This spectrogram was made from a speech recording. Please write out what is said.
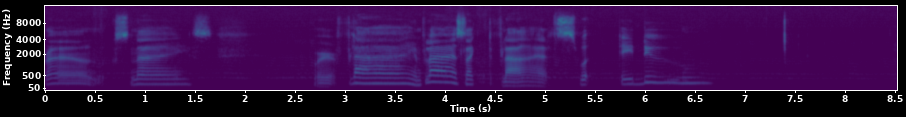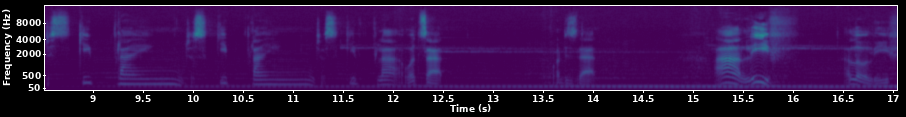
around, looks nice. We're flying, flies like to fly, that's what they do. Just keep flying, just keep flying, just keep flying. What's that? What is that? Ah, leaf. Hello, leaf.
